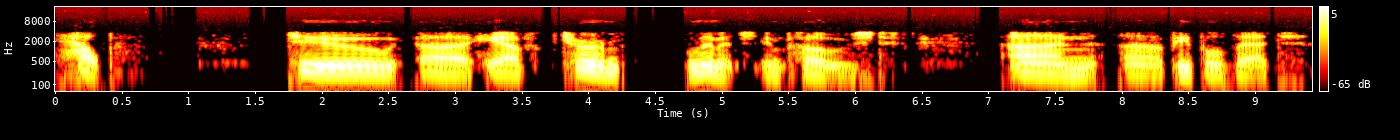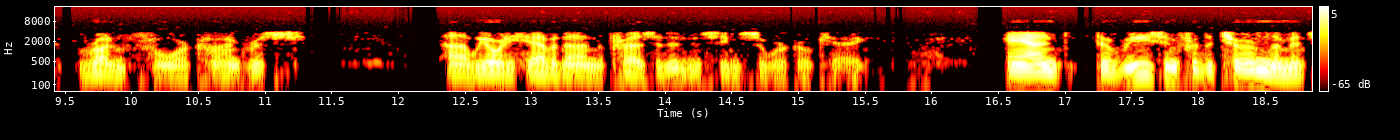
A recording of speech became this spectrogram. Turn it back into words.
help to uh, have term limits imposed on uh, people that run for Congress. Uh, we already have it on the president. It seems to work okay. And the reason for the term limits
